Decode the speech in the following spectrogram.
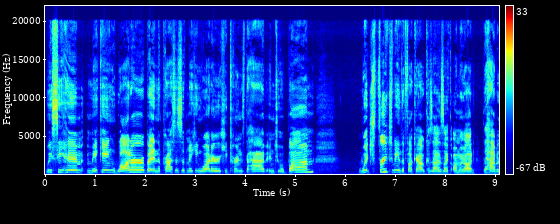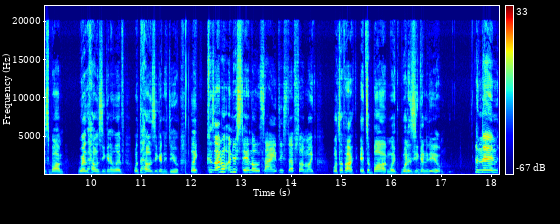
we see him making water, but in the process of making water, he turns the Hab into a bomb, which freaked me the fuck out because I was like, oh my god, the Hab is a bomb where the hell is he gonna live? What the hell is he gonna do? Like, cause I don't understand all the sciencey stuff, so I'm like, what the fuck? It's a bomb. Like, what is he gonna do? And then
